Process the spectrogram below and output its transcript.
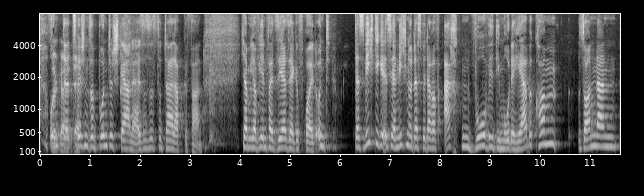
so und geil, dazwischen ja. so bunte Sterne. Also es ist total abgefahren. Ich habe mich auf jeden Fall sehr, sehr gefreut. Und das Wichtige ist ja nicht nur, dass wir darauf achten, wo wir die Mode herbekommen, sondern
